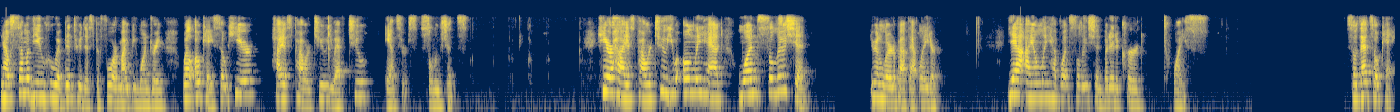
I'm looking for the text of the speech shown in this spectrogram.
Now, some of you who have been through this before might be wondering, well, okay, so here, highest power two, you have two answers, solutions. Here, highest power two, you only had one solution. You're going to learn about that later. Yeah, I only have one solution, but it occurred twice. So that's okay.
